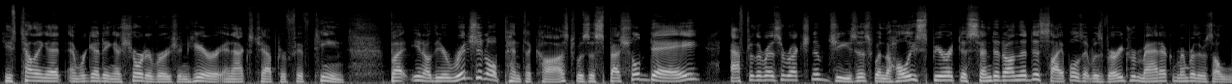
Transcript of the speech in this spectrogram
he's telling it, and we're getting a shorter version here in Acts chapter 15. But, you know, the original Pentecost was a special day after the resurrection of Jesus when the Holy Spirit descended on the disciples. It was very dramatic. Remember, there was a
